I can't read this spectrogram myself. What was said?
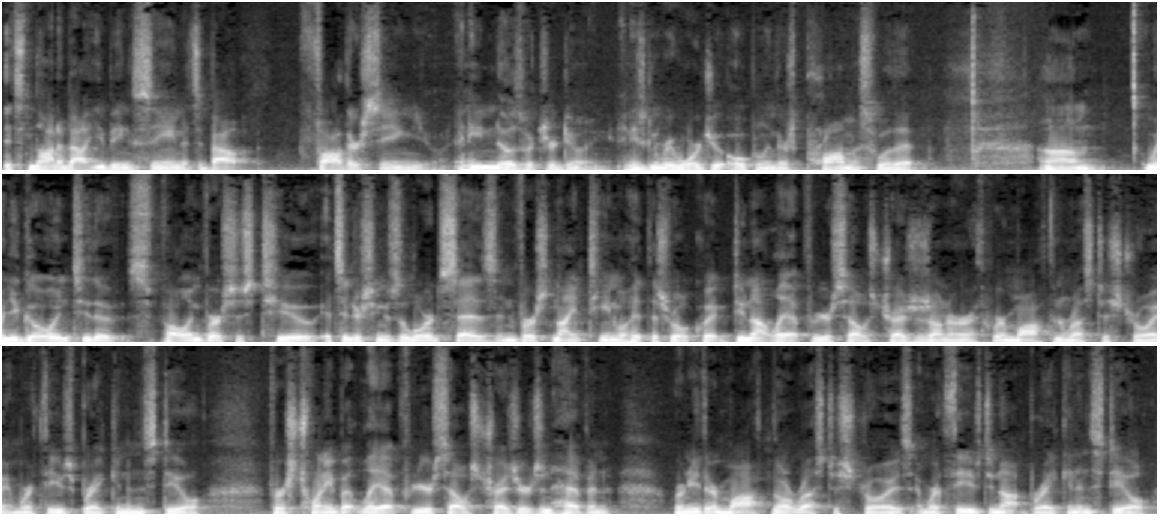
it's not about you being seen. It's about Father seeing you, and He knows what you're doing, and He's going to reward you openly. There's promise with it. Um, when you go into the following verses 2, it's interesting because the Lord says in verse 19, we'll hit this real quick. Do not lay up for yourselves treasures on earth where moth and rust destroy and where thieves break in and steal. Verse 20, but lay up for yourselves treasures in heaven where neither moth nor rust destroys and where thieves do not break in and steal.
